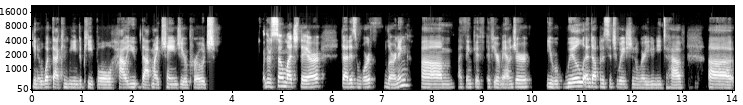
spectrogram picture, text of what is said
you know what that can mean to people how you that might change your approach. There's so much there that is worth learning. Um, i think if if you're a manager you will end up in a situation where you need to have uh,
